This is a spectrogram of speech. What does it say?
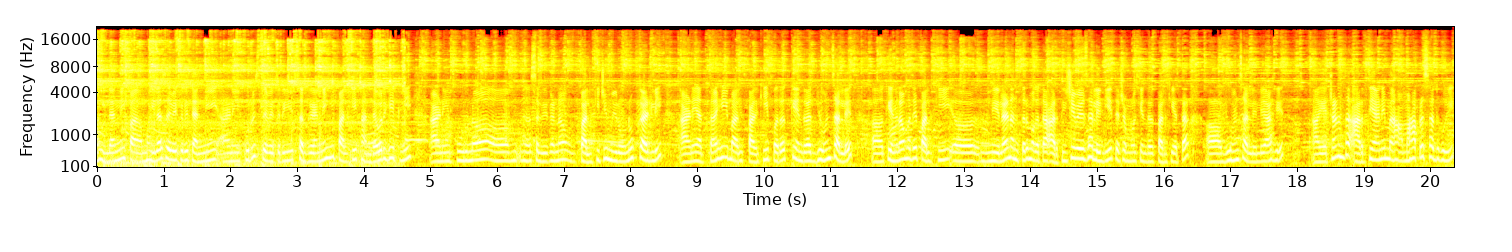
महिलांनी पा महिला सेवेकरी त्यांनी आणि पुरुष सेवेकरी सगळ्यांनी ही पालखी खांद्यावर घेतली आणि पूर्ण सगळीकडनं पालखीची मिरवणूक काढली आणि आता ही बाल पालखी परत केंद्रात घेऊन चाललेत. केंद्रामध्ये पालखी नेल्यानंतर मग आता आरतीची वेळ झालेली आहे त्याच्यामुळे केंद्रात पालखी आता घेऊन चाललेली आहेत. याच्यानंतर आरती आणि महा महाप्रसाद होईल.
